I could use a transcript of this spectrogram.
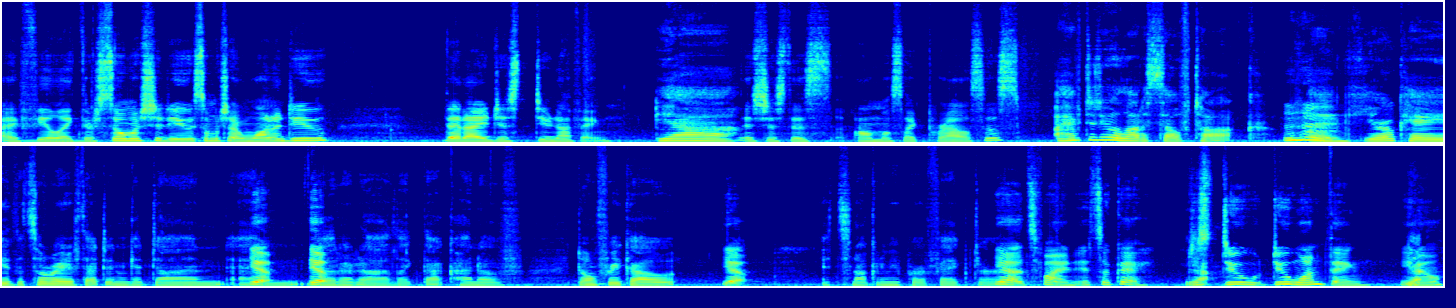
I feel like there's so much to do so much I want to do that I just do nothing Yeah. it's just this almost like paralysis I have to do a lot of self talk. Mm-hmm. Like, you're okay. That's all right if that didn't get done. And yep. Da, da, da, like that kind of, don't freak out. yeah It's not going to be perfect. Or Yeah, it's fine. It's okay. Just Yeah. do do one thing, you Yeah. know.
